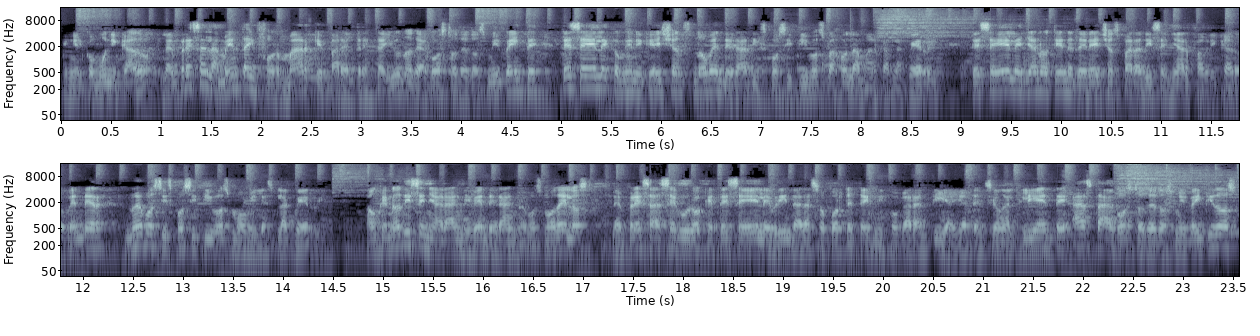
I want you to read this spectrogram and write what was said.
En el comunicado, la empresa lamenta informar que para el 31 de agosto de 2020, TCL Communications no venderá dispositivos bajo la marca BlackBerry, TCL ya no tiene derechos para diseñar, fabricar o vender nuevos dispositivos móviles BlackBerry. Aunque no diseñarán ni venderán nuevos modelos, la empresa aseguró que TCL brindará soporte técnico, garantía y atención al cliente hasta agosto de 2022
